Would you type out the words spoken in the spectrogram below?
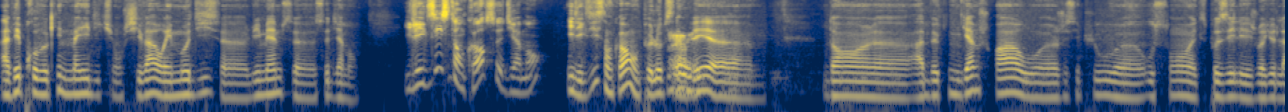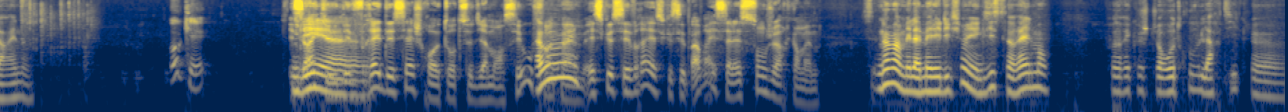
avait provoqué une malédiction. Shiva aurait maudit euh, lui-même ce, ce diamant. Il existe encore ce diamant? Il existe encore, on peut l'observer euh, dans le- à Buckingham, je crois, ou euh, je sais plus où, euh, où sont exposés les joyaux de la reine. Ok. C'est vrai qu'il y a eu des euh, vrais décès, je crois, autour de ce diamant. C'est ouf, Ah hein, oui, quand oui. même. Est-ce que c'est vrai Est-ce que c'est pas vrai? Ça laisse songeur quand même. Non, non, mais la malédiction elle existe réellement. Il faudrait que je te retrouve l'article euh,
